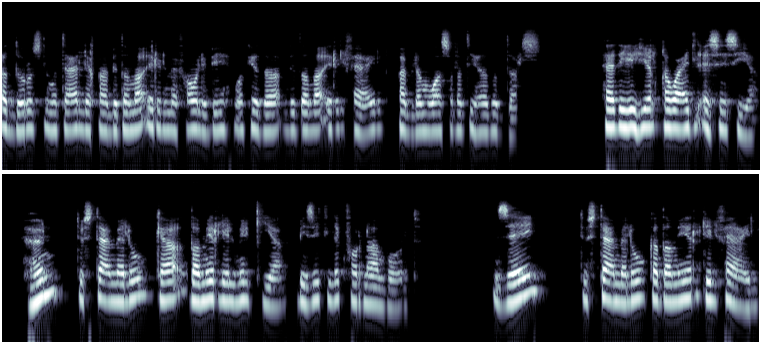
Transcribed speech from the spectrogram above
الدروس المتعلقة بضمائر المفعول به وكذا بضمائر الفاعل قبل مواصلة هذا الدرس. هذه هي القواعد الأساسية. hun تستعمل كضمير للملكية bezittelijk voornaamwoord زي تستعمل كضمير للفاعل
